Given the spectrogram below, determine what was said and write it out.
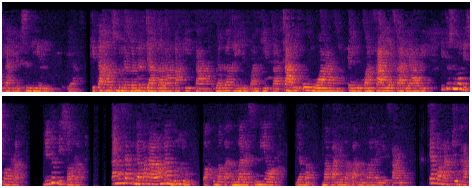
kita hidup sendiri ya kita harus benar-benar jaga langkah kita, jaga kehidupan kita, cari uang, kehidupan saya sehari-hari. Itu semua disorot, jujur disorot. Karena saya punya pengalaman dulu, waktu Bapak Gembala senior, ya bapaknya Bapak Gembala Yesaya. Saya pernah curhat,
